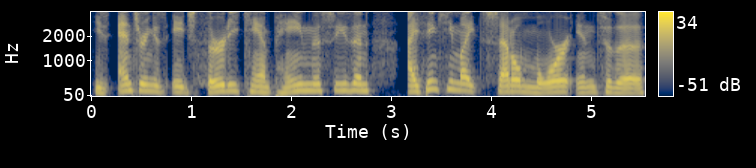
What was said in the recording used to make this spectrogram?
He's entering his age 30 campaign this season. I think he might settle more into the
